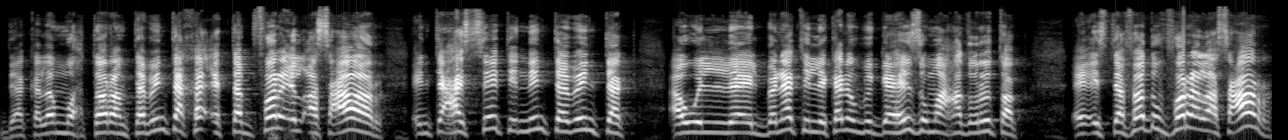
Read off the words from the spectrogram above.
ده كلام محترم. طب انت خ... طب فرق الأسعار. انت حسيت ان انت بنتك أو ال- البنات اللي كانوا بيجهزوا مع حضرتك آه، استفادوا بفرق الأسعار؟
